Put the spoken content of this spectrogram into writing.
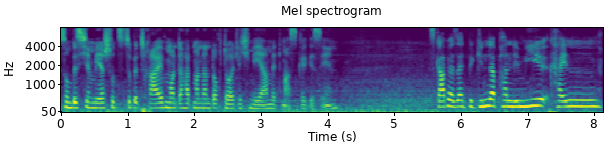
so ein bisschen mehr Schutz zu betreiben. Und da hat man dann doch deutlich mehr mit Maske gesehen. Es gab ja seit Beginn der Pandemie keinen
